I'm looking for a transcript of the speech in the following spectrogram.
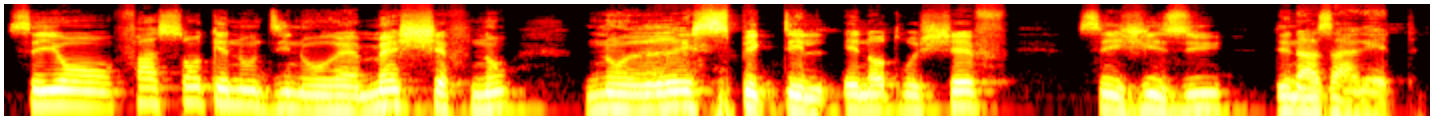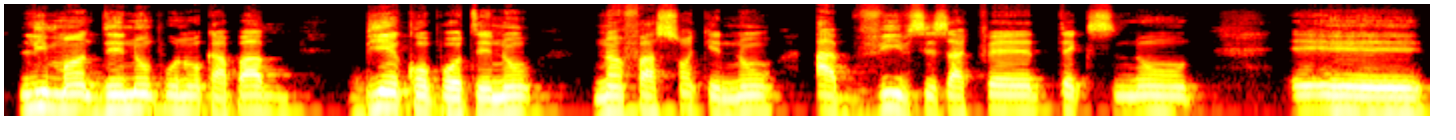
c'est une façon que nous dit nous remet chef nous, nous respecter. Et notre chef, c'est Jésus de Nazareth. Il nous pour nous capables bien comporter nous dans la façon que nous vivre. C'est ça que fait texte nous et,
